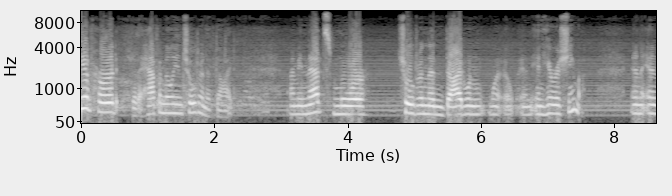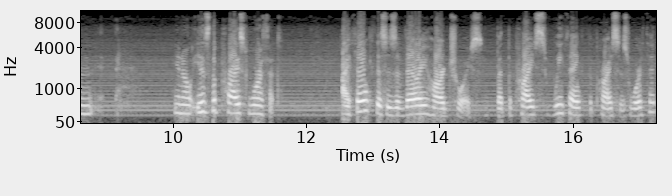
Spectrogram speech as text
have heard that a half a million children have died. I mean, that's more children than died when, when in, in Hiroshima. And, and, you know, is the price worth it? I think this is a very hard choice, but the price, we think the price is worth it.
